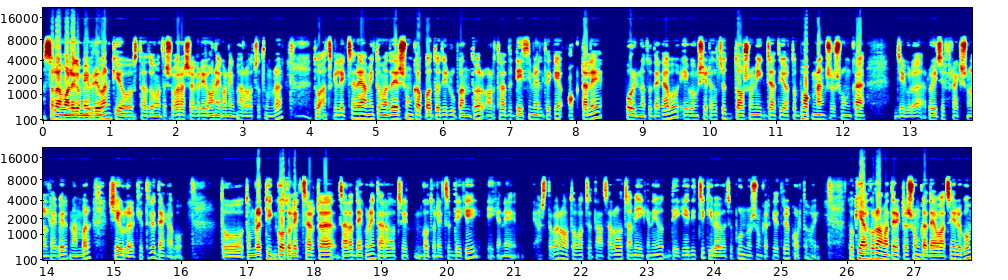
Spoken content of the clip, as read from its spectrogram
আসসালামু আলাইকুম এভরিওয়ান কি অবস্থা তোমাদের সবার? আশা করি অনেক অনেক ভালো আছো তোমরা। তো আজকের লেকচারে আমি তোমাদের সংখ্যা পদ্ধতির রূপান্তর, অর্থাৎ ডেসিমেল থেকে অক্টালে পরিণত দেখাবো এবং সেটা হচ্ছে দশমিক জাতীয়, অর্থাৎ ভগ্নাংশ সংখ্যা যেগুলো রয়েছে ফ্র্যাকশনাল টাইপের নাম্বার সেগুলোর ক্ষেত্রে দেখাবো। তো তোমরা ঠিক গত লেকচারটা যারা দেখোনি, তারা হচ্ছে গত লেকচার দেখেই এখানে আসতে পারো। অথবা হচ্ছে তাছাড়াও হচ্ছে আমি এখানেও দেখিয়ে দিচ্ছি কীভাবে হচ্ছে পূর্ণ সংখ্যার ক্ষেত্রে করতে হয়। তো খেয়াল করো আমাদের একটা সংখ্যা দেওয়া আছে এরকম,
